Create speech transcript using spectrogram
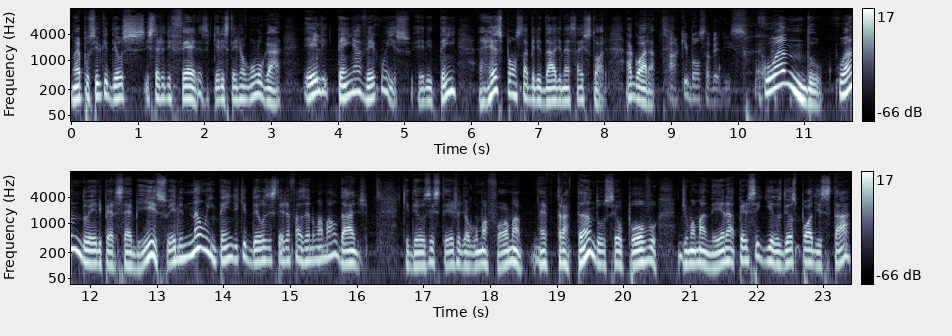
Não é possível que Deus esteja de férias, que ele esteja em algum lugar. Ele tem a ver com isso. Ele tem responsabilidade nessa história. Agora. Ah, que bom saber disso. quando, quando ele percebe isso, ele não entende que Deus esteja fazendo uma maldade que Deus esteja de alguma forma né, tratando o seu povo de uma maneira perseguida. Deus pode estar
